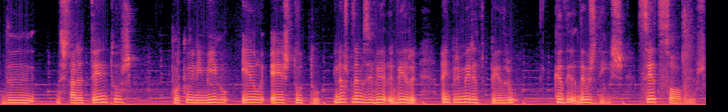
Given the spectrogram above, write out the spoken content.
de, de estar atentos porque o inimigo ele é astuto. E nós podemos ver, ver em 1 de Pedro que Deus diz: sede sóbrios,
